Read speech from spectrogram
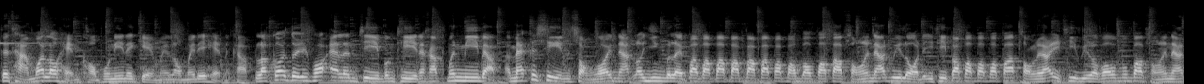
แต่ถามว่าเราเห็นของพวกนี้ในเกมไหมเราไม่ได้เห็นนะครับ แล้วก็โดยเฉพาะ LMG บางทีนะครับ มันมีแบบแมกกาซีน200 นัด เรายิงไปเลยปั๊บปั๊บปั๊บปั๊บปั๊บปั๊บปั๊บปั๊บปั๊บปั๊บ200นัดรีโหลดอีกทีปั๊บปั๊บปั๊บปั๊บปั๊บ200นัดอีกทีรีโหลดปั๊บปั๊บปั๊บ200นัด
